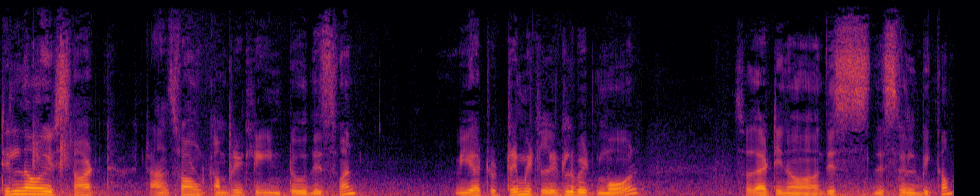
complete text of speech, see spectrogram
till now it is not transformed completely into this one we have to trim it a little bit more so that you know this this will become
